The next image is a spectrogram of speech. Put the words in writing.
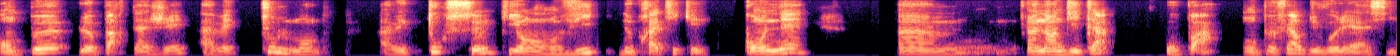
on peut le partager avec tout le monde, avec tous ceux qui ont envie de pratiquer. Qu'on ait un, un handicap ou pas, on peut faire du volet assis.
